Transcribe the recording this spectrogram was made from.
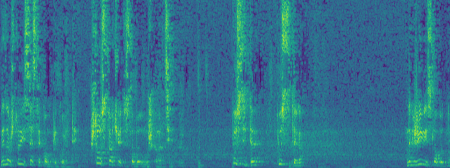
Ne znam što vi sestre komplikujete. Što uskraćujete slobodu muškarcima? Pustite, pustite ga. Nek živi slobodno.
